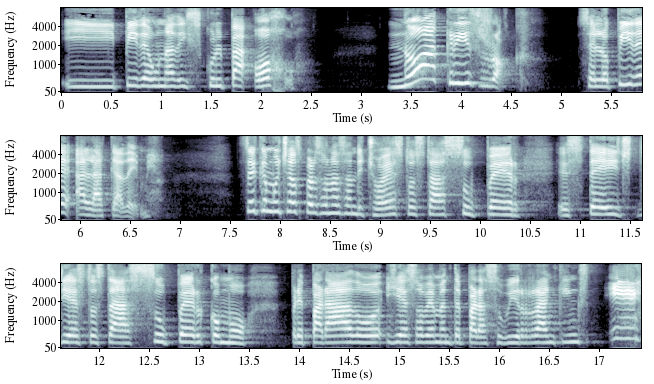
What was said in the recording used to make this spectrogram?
y pide una disculpa, ojo, no a Chris Rock, se lo pide a la academia. Sé que muchas personas han dicho esto está súper staged y esto está súper como preparado y es obviamente para subir rankings. Eh,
